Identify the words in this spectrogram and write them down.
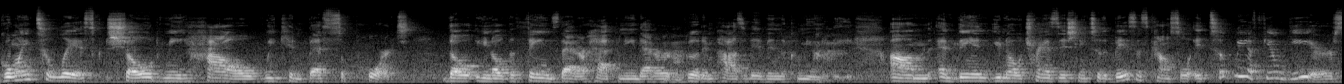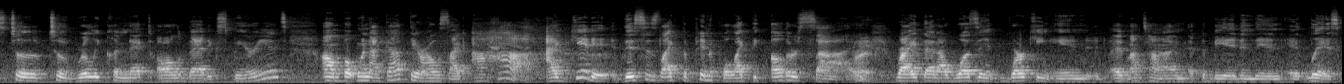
Going to LISC showed me how we can best support though you know the things that are happening that are mm-hmm. good and positive in the community um, and then you know transitioning to the business council it took me a few years to to really connect all of that experience. Um, but when i got there i was like aha i get it. This is like the pinnacle like the other side Right. right that i wasn't working in at my time at the bid and then at LISC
